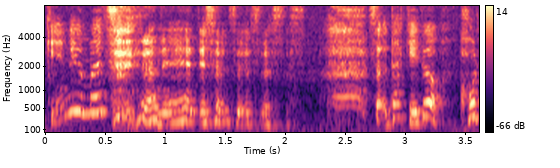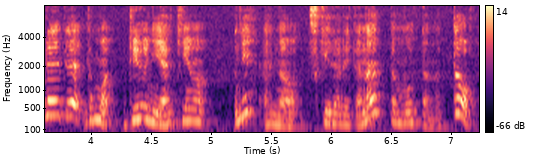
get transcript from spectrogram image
金龍祭りだね。ってそうそうそうそう。そうだけどこれででも竜に夜勤をねあのつけられたなって思ったのと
